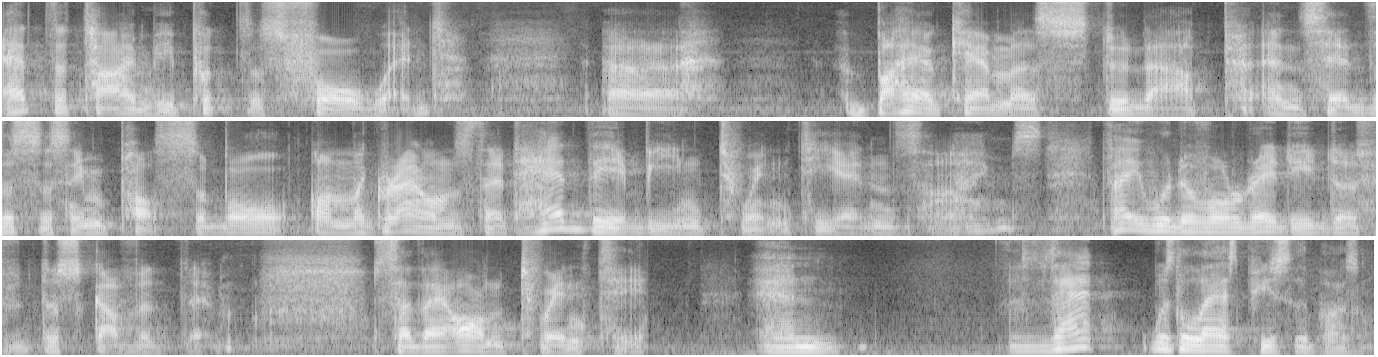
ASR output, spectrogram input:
at the time he put this forward, uh, biochemists stood up and said this is impossible on the grounds that had there been 20 enzymes, they would have already discovered them. So there aren't 20. And that was the last piece of the puzzle.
